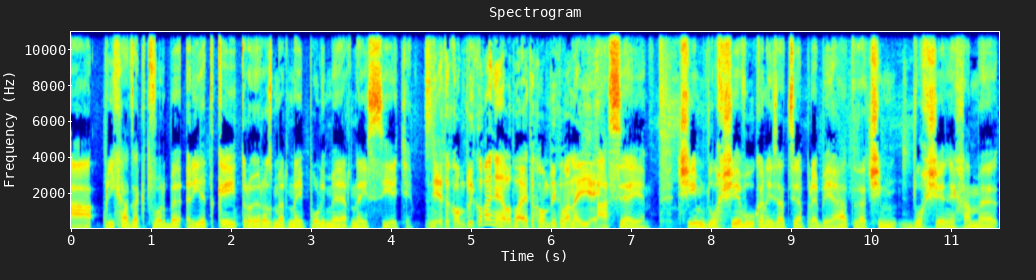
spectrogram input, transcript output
a prichádza k tvorbe riedkej trojrozmernej polymérnej siete. Znie to komplikovane, lebo aj to komplikované je. Asi aj je. Čím dlhšie vulkanizácia prebieha, teda čím dlhšie necháme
